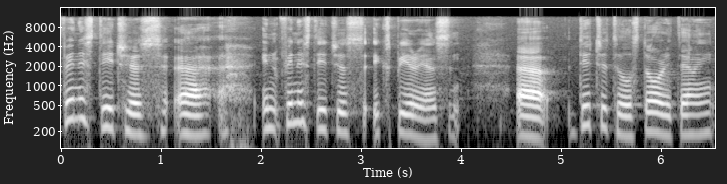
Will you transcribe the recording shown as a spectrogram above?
Finnish teachers, uh, in Finnish teachers' experience, uh, digital storytelling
